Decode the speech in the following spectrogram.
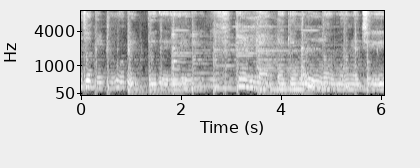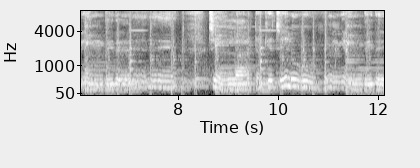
ಜೊತೆ ಬಿಟ್ಟಿದೆ. ಕಳ್ಳಾಟಕ್ಕೆ ಮಳ್ಳ ಚೆಲ್ಲಾಟಕ್ಕೆ ಚೆಲುವು ಎಂದಿದೆ.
